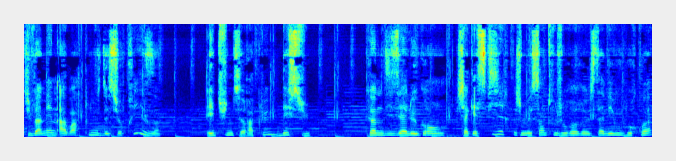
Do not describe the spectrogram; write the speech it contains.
tu vas même avoir plus de surprises et tu ne seras plus déçu. Comme disait le grand Shakespeare, je me sens toujours heureux. Savez-vous pourquoi?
